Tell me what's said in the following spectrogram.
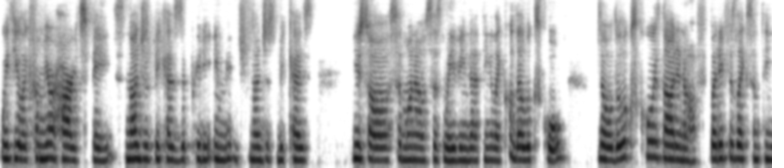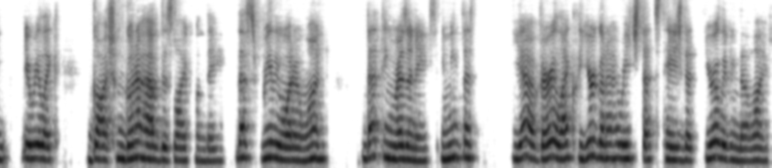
with you, like from your heart space, not just because it's a pretty image, not just because you saw someone else's living that thing, like, oh, that looks cool. No, the looks cool is not enough. But if it's like something you're really like, gosh, I'm gonna have this life one day. That's really what I want. That thing resonates. It means that, yeah, very likely you're gonna reach that stage that you're living that life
